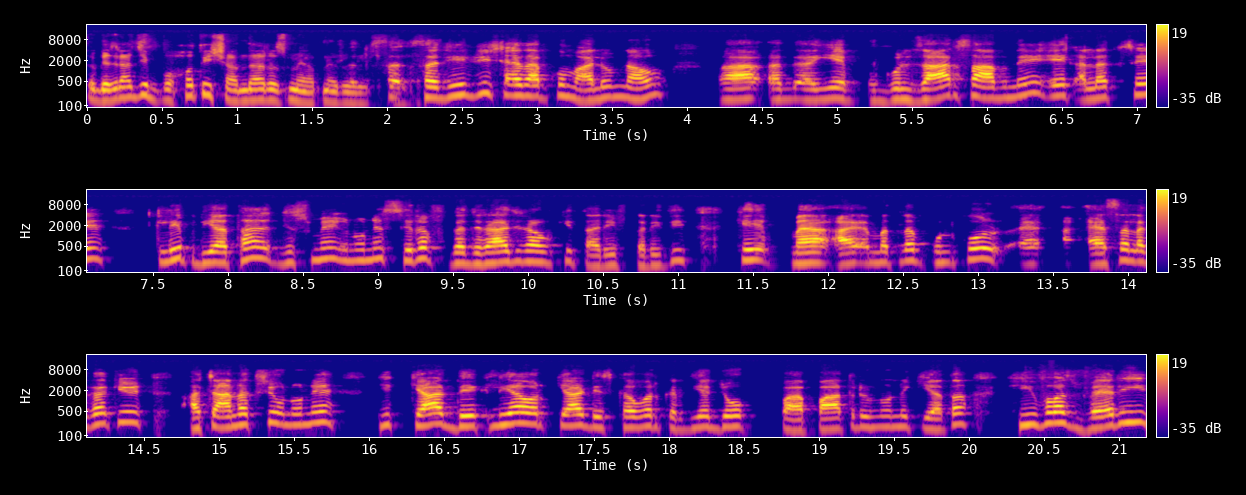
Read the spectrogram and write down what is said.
तो गजराज जी बहुत ही शानदार उसमें अपने रोल सजीव जी शायद आपको मालूम ना हो ये गुलजार साहब ने एक अलग से क्लिप दिया था जिसमें उन्होंने सिर्फ़ गजराज राव की तारीफ़ करी थी कि मैं आ, मतलब उनको ऐसा लगा कि अचानक से उन्होंने ये क्या देख लिया और क्या डिस्कवर कर दिया जो पात्र उन्होंने किया था। He was very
